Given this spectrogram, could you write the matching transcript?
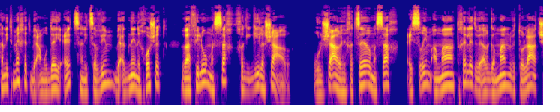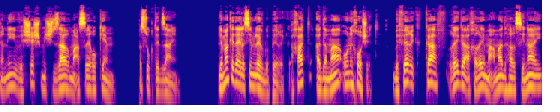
הנתמכת בעמודי עץ הניצבים באדני נחושת, ואפילו מסך חגיגי לשער, ולשער החצר מסך עשרים אמה, תכלת וארגמן ותולעת שני ושש משזר מעשה רוקם. פסוק ט"ז. למה כדאי לשים לב בפרק? אחת, אדמה או נחושת. בפרק כ', רגע אחרי מעמד הר סיני,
